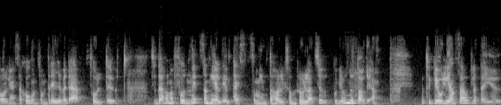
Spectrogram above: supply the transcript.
organisation som driver det fullt ut. Så det har nog funnits en hel del test som inte har liksom rullats ut på grund utav det. Jag tycker Åhléns Outlet är ju,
